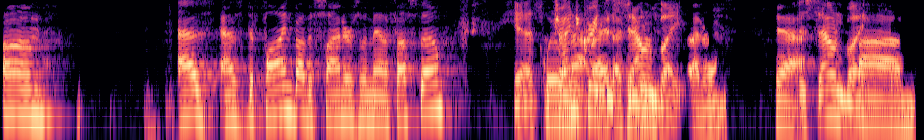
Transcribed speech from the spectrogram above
Um, as as defined by the signers of the manifesto. Yes, I'm trying to create right? the sound bite. right? Yeah, the sound bite. Um,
